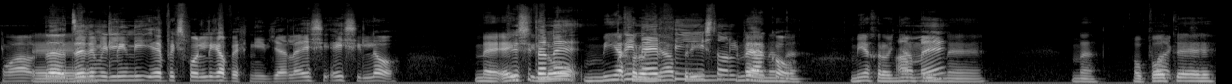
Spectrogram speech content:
Wow. Ε... Ο Τζέρεμι Λίνι έπαιξε πολύ λίγα παιχνίδια, αλλά έχει low. Ναι, έχει low μία πριν χρονιά πριν. Στον Ολυμπιακό. Ναι, ναι, ναι. Μία χρονιά Αμέ. πριν. Ε... Ναι. Οπότε.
